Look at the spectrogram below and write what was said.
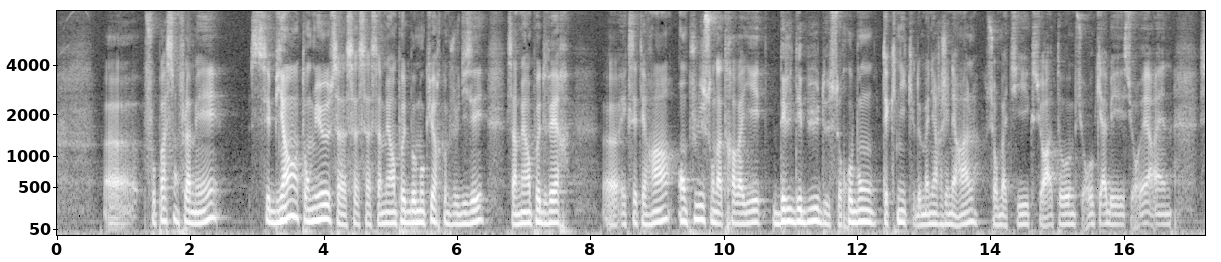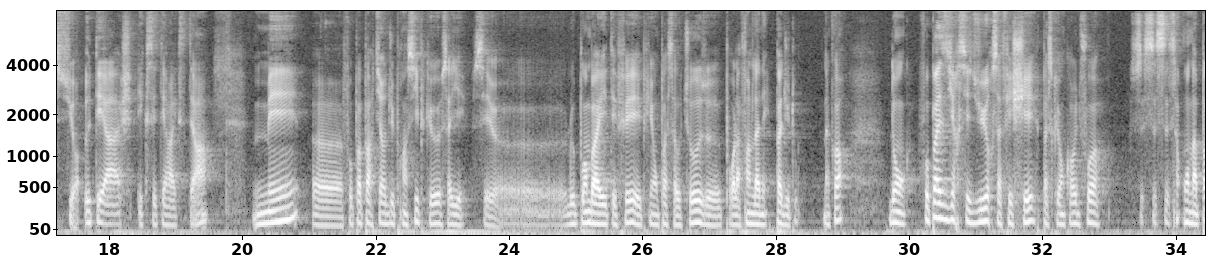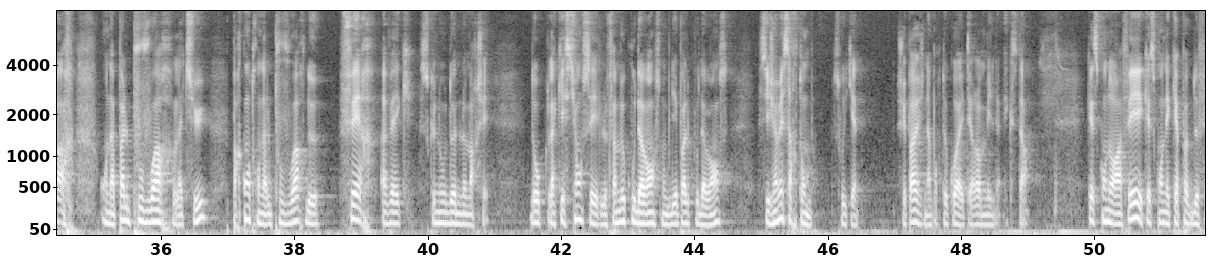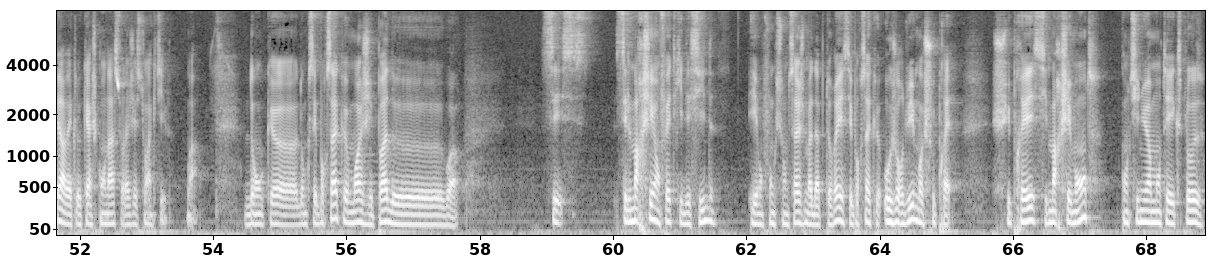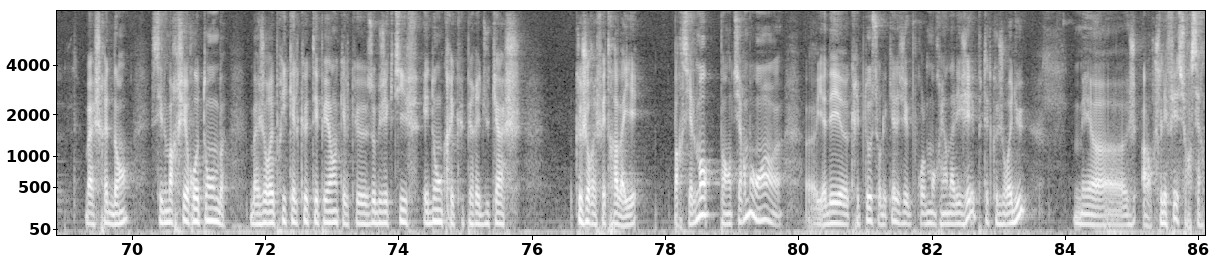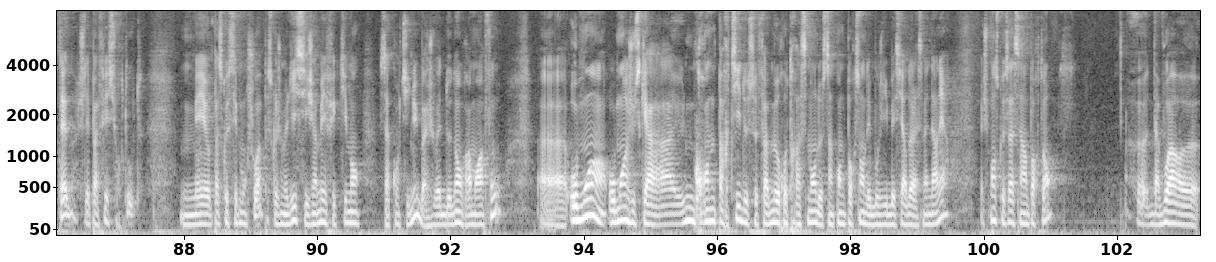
euh, faut pas s'enflammer. C'est bien, tant mieux, ça, ça, met un peu de baume au cœur, comme je le disais, ça met un peu de verre, euh, etc. En plus, on a travaillé dès le début de ce rebond technique de manière générale, sur Matic, sur Atom, sur OKB, sur ERN, sur ETH, etc. etc. Mais euh, faut pas partir du principe que ça y est, c'est euh, le point bas a été fait et puis on passe à autre chose pour la fin de l'année. Pas du tout. D'accord? Donc, faut pas se dire c'est dur, ça fait chier, parce qu'encore une fois, on n'a pas, on pas le pouvoir là-dessus. Par contre, on a le pouvoir de faire avec ce que nous donne le marché. Donc la question, c'est le fameux coup d'avance. N'oubliez pas le coup d'avance. Si jamais ça retombe ce week-end, je sais pas, j'ai n'importe quoi, Ethereum 1000, etc. Qu'est-ce qu'on aura fait et qu'est-ce qu'on est capable de faire avec le cash qu'on a sur la gestion active euh, donc c'est pour ça que moi, j'ai pas de. C'est le marché en fait qui décide. Et en fonction de ça, je m'adapterai. C'est pour ça qu'aujourd'hui, moi, je suis prêt. Je suis prêt. Si le marché monte, continue à monter, explose, bah, je serai dedans. Si le marché retombe, bah, j'aurais pris quelques TP1, quelques objectifs et donc récupéré du cash que j'aurais fait travailler partiellement, pas entièrement. Hein. Euh, il y a des euh, cryptos sur lesquels j'ai probablement rien allégé. Peut-être que j'aurais dû. Mais euh, alors, je l'ai fait sur certaines, je ne l'ai pas fait sur toutes mais parce que c'est mon choix, parce que je me dis si jamais effectivement ça continue, bah, je vais être dedans vraiment à fond. Au moins, au moins jusqu'à une grande partie de ce fameux retracement de 50% des bougies baissières de la semaine dernière. Je pense que ça c'est important d'avoir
